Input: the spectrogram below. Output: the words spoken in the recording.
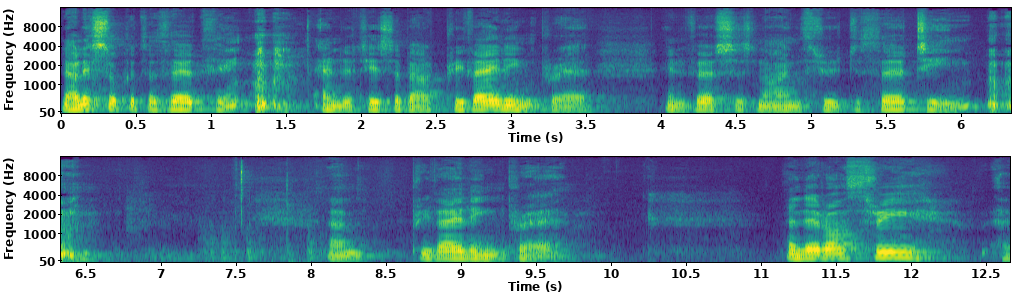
now let's look at the third thing, and it is about prevailing prayer in verses 9 through to 13. um, prevailing prayer. And there are three uh,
